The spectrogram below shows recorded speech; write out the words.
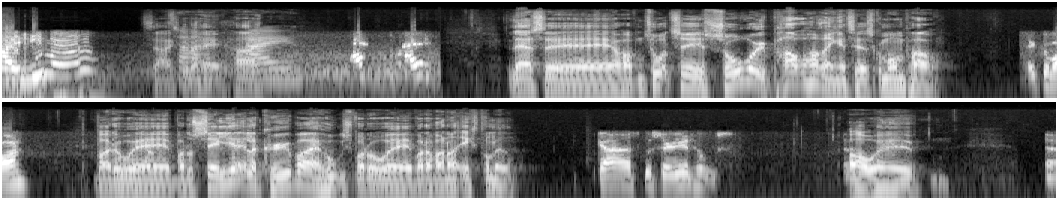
Og i lige måde. Tak skal du have. Hej. Ja, hej. Lad os øh, hoppe en tur til Sorø. Pau har ringet til os. Godmorgen, Pau. Godmorgen. Var du, øh, var du sælger eller køber af hus, hvor, du, øh, hvor der var noget ekstra med? Jeg skulle sælge et hus. Og øh, Ja,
